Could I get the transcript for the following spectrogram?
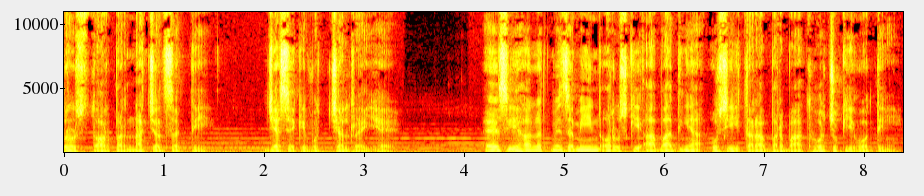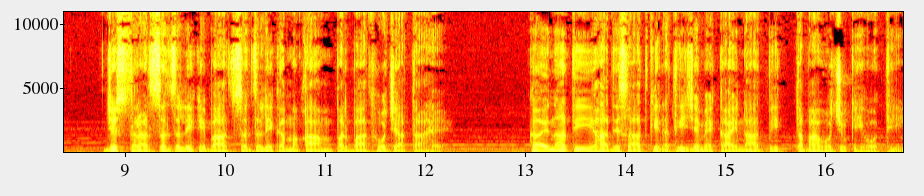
درست طور پر نہ چل سکتی، جیسے کہ وہ چل رہی ہے۔ ایسی حالت میں زمین اور اس کی آبادیاں اسی طرح برباد ہو چکی ہوتی، جس طرح زلزلے کے بعد زلزلے کا مقام برباد ہو جاتا ہے۔ کائناتی حادثات کے نتیجے میں کائنات بھی تباہ ہو چکی ہوتی۔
